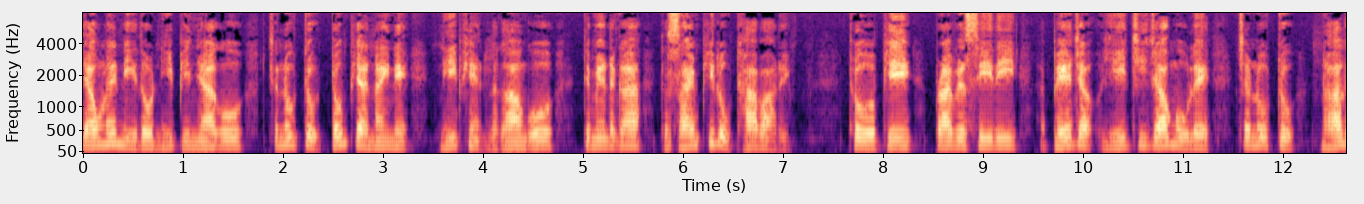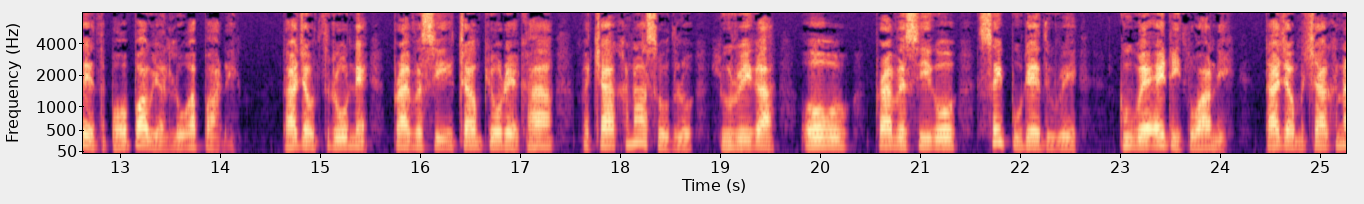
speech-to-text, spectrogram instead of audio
ြောင်းလဲနေသောဤပညာကိုကျွန်ုပ်တို့တုံ့ပြန်နိုင်တဲ့ဤဖြင့်၎င်းကိုတမင်တကာဒီဇိုင်းပြုလုပ်ထားပါတယ်။ထို့အပြင် privacy သည်အဘဲကြောင့်အရေးကြီးကြောင်းကိုလည်းကျွန်ုပ်တို့နားလေသဘောပေါက်ရလိုအပ်ပါတယ်။ဒါကြောင့်သူတို့နဲ့ privacy အကြောင်းပြောတဲ့အခါမကြာခဏဆိုသလိုလူတွေကအိုး privacy ကိုစိတ်ပူတဲ့သူတွေအခုပဲအဲ့ဒီသွားနေဒါကြောင့်မကြာခဏ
